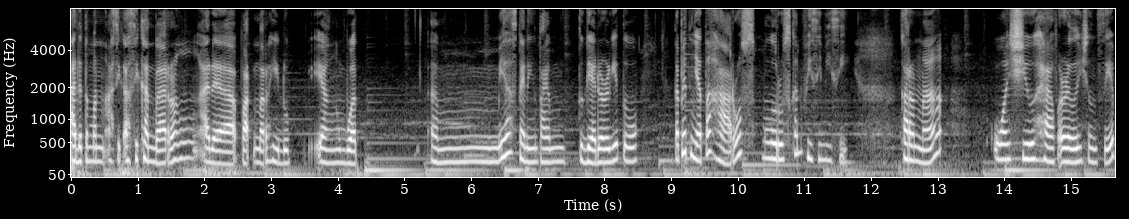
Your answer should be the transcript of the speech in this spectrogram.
ada teman asik-asikan bareng ada partner hidup yang buat um, ya spending time together gitu. Tapi ternyata harus meluruskan visi misi. Karena once you have a relationship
